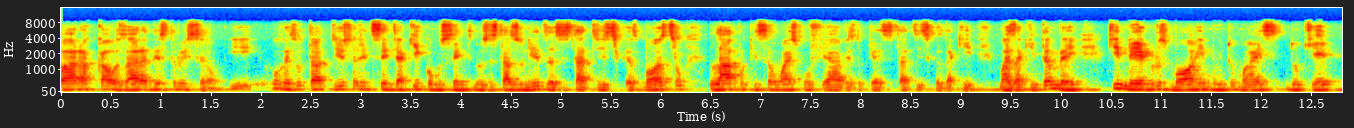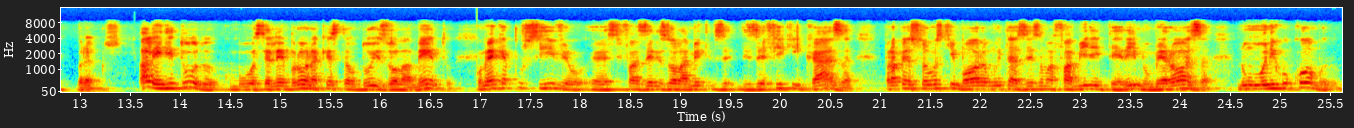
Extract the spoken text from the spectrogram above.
para causar a destruição. E o resultado disso a gente sente aqui, como sente nos Estados Unidos, as estatísticas mostram, lá porque são mais confiáveis do que as estatísticas daqui, mas aqui também, que negros morrem muito mais do que brancos. Além de tudo, como você lembrou na questão do isolamento, como é que é possível é, se fazer isolamento e dizer, dizer fique em casa para pessoas que moram muitas vezes uma família inteira e numerosa num único cômodo?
